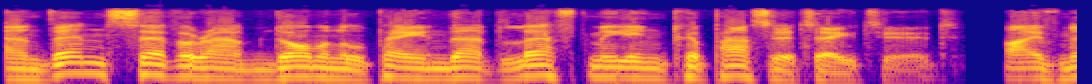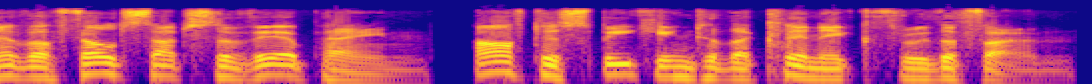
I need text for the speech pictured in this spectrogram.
and then severe abdominal pain that left me incapacitated. I've never felt such severe pain. After speaking to the clinic through the phone,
